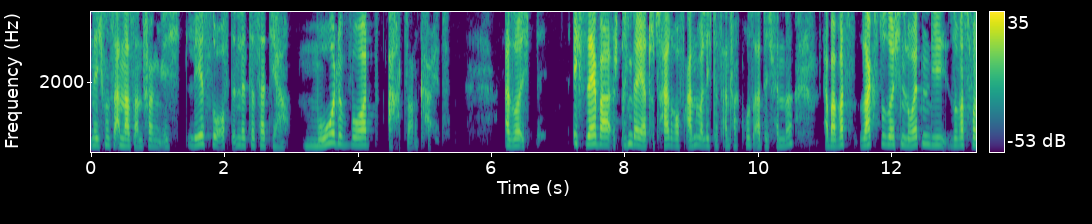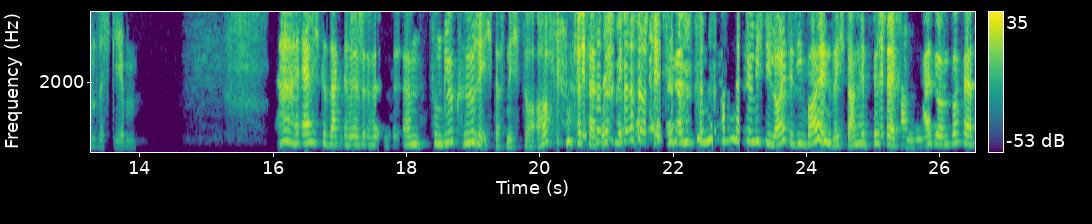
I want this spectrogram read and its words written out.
ne, ich muss anders anfangen. Ich lese so oft in letzter Zeit, ja, Modewort Achtsamkeit. Also, ich ich selber springe da ja total drauf an, weil ich das einfach großartig finde. Aber was sagst du solchen Leuten, die so was von sich geben? Ehrlich gesagt, äh, äh, ähm, zum Glück höre ich das nicht so oft Okay. tatsächlich. Okay. Ähm, zu mir kommen natürlich die Leute, die wollen sich damit Ja. beschäftigen. Also, insofern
